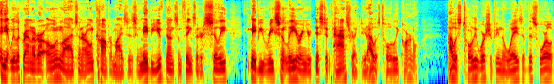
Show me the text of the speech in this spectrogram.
And yet we look around at our own lives and our own compromises, and maybe you've done some things that are silly, maybe recently or in your distant past. We're like, dude, I was totally carnal. I was totally worshiping the ways of this world,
